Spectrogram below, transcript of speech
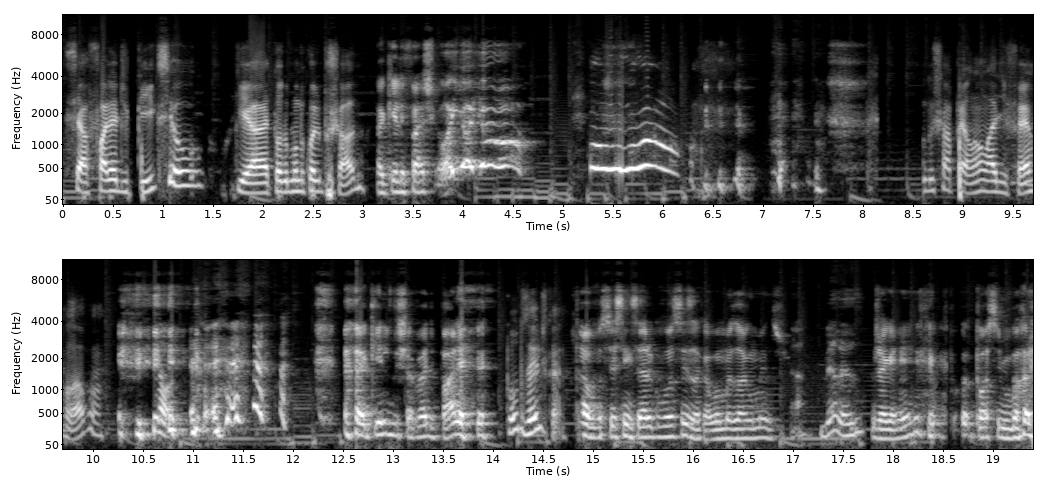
se a falha de pixel, que é todo mundo com o olho puxado. Aquele faz. Oi, oi, Do chapelão lá de ferro lá, pô. Não, oi! Aquele do chapéu de palha. Todos eles, cara. Tá, vou ser sincero com vocês, acabou meus argumentos. beleza. Já ganhei? Posso ir embora?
